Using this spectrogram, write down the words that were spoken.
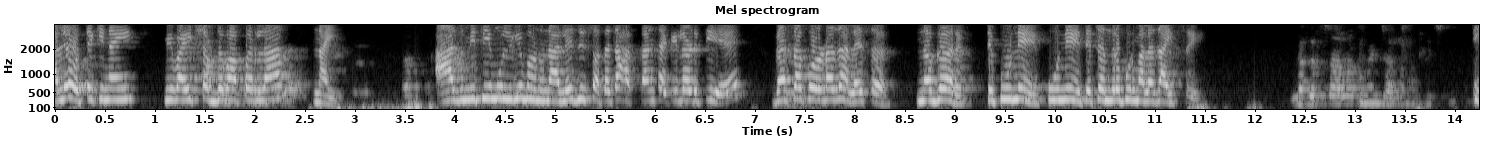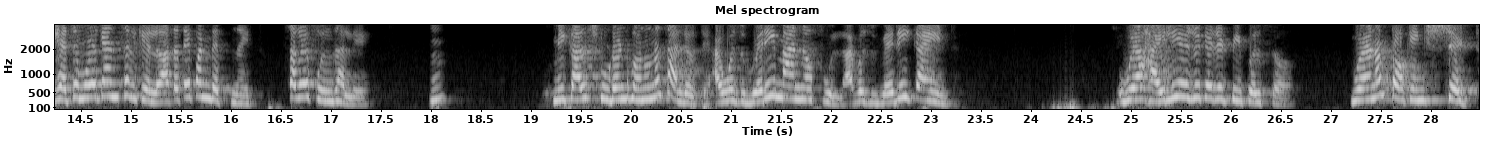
आले होते की नाही? मी वाईट शब्द वापरला? नाही. आज मी ती मुलगी म्हणून आले जी स्वतःच्या हक्कांसाठी लढतीये. घसा कोरडा झालाय सर नगर ते पुणे पुणे ते चंद्रपूर मला जायचंय. नगरचं अलॉटमेंट झालं म्हटलं ह्याच्यामुळे कॅन्सल केलं. आता ते पण देत नाहीत. सगळे फुल झाले. हं? मी काल स्टुडंट म्हणूनच आले होते. I was very mannerful I was very kind we are highly educated people sir we are not talking shit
